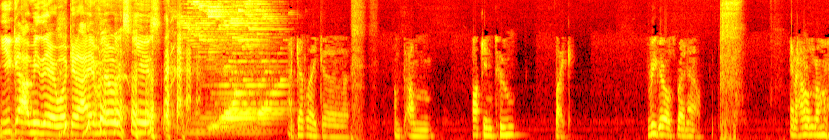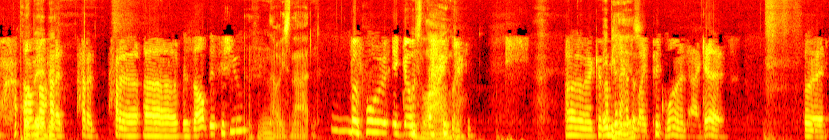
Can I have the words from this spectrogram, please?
you got me there. What can I I have no excuse? I got like uh, I'm I'm talking to like three girls right now, and I don't know I Poor don't know how baby. to how to how to uh, resolve this issue no, he's not. before it goes He's lying. badly. Uh, I'm gonna have is. to like pick one, I guess, but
